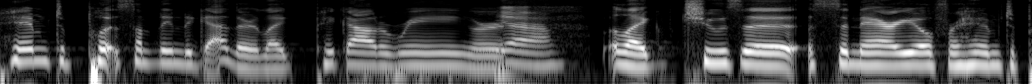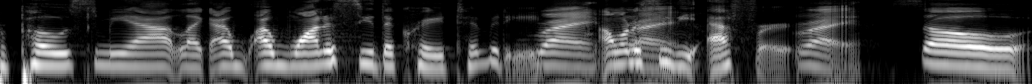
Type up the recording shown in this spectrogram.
him to put something together, like pick out a ring or yeah, like choose a scenario for him to propose to me at. Like I, I want to see the creativity. Right, I want to see the effort. right. So,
